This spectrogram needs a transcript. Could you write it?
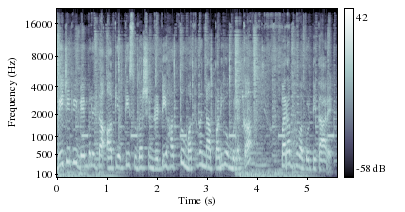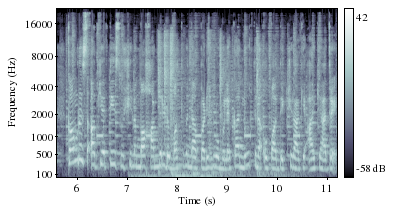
ಬಿಜೆಪಿ ಬೆಂಬಲಿತ ಅಭ್ಯರ್ಥಿ ಸುದರ್ಶನ್ ರೆಡ್ಡಿ ಹತ್ತು ಮತವನ್ನ ಪಡೆಯುವ ಮೂಲಕ ಪರಾಭವಗೊಂಡಿದ್ದಾರೆ. ಕಾಂಗ್ರೆಸ್ ಅಭ್ಯರ್ಥಿ ಸುಶೀಲಮ್ಮ ಹನ್ನೆರಡು ಮತವನ್ನ ಪಡೆಯುವ ಮೂಲಕ ನೂತನ ಉಪಾಧ್ಯಕ್ಷರಾಗಿ ಆಯ್ಕೆಯಾದ್ರೆ,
